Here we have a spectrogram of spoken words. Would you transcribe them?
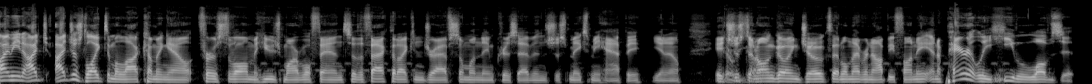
I mean, I, I just liked him a lot coming out. First of all, I'm a huge Marvel fan, so the fact that I can draft someone named Chris Evans just makes me happy. You know, it's just an ongoing joke that'll never not be funny, and apparently he loves it.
